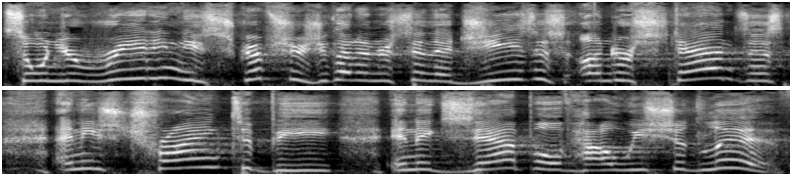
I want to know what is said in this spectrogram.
So when you're reading these scriptures, you got to understand that Jesus understands this and he's trying to be an example of how we should live.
